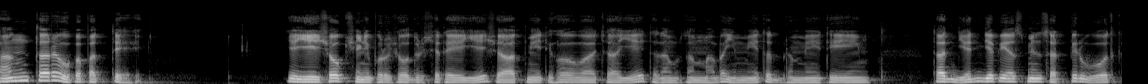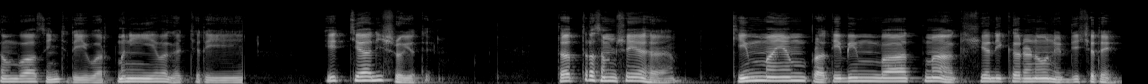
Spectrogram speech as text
अन्तर उपपत्तेः। य एषोक्षिणिपुरुषो दृश्यते येष आत्मेति होवाच ये तदमृतम् अभयम् एतद्ब्रह्मेति तद्यद्यपि अस्मिन् सर्पिर्वोदकं वा सिञ्चति वर्त्मनि एव गच्छति। इत्यादि श्रूयते। तत्र संशयः किम् अयं प्रतिबिम्बात्मा अक्ष्यधिकरणो निर्दिश्यते?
